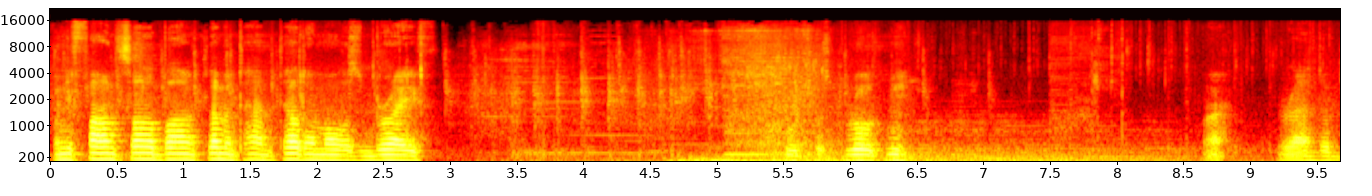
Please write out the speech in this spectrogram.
When you found Salba and Clementine, tell them I was brave. Who just wrote me? Ah, random.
